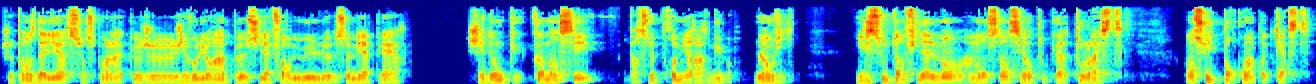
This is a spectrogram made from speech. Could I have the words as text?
Je pense d'ailleurs sur ce point-là que j'évoluerai un peu si la formule se met à plaire. J'ai donc commencé par ce premier argument, l'envie. Il sous-tend finalement, à mon sens et en tout cas, tout le reste. Ensuite, pourquoi un podcast?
